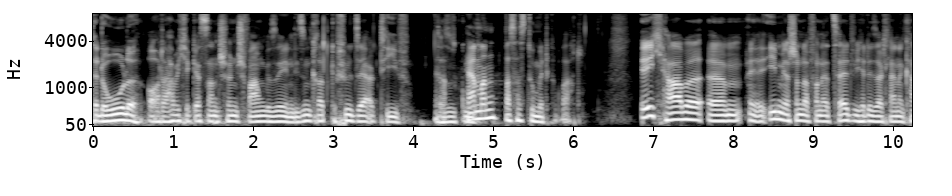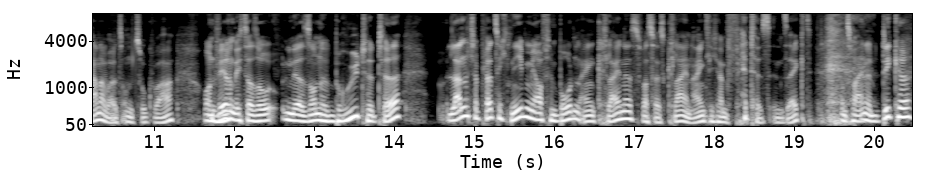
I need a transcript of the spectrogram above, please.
Der Dole. Oh, da habe ich ja gestern einen schönen Schwarm gesehen. Die sind gerade gefühlt sehr aktiv. Das ja. ist gut. Hermann, was hast du mitgebracht? Ich habe ähm, äh, eben ja schon davon erzählt, wie hier dieser kleine Karnevalsumzug war. Und mhm. während ich da so in der Sonne brütete, landete plötzlich neben mir auf dem Boden ein kleines, was heißt klein, eigentlich ein fettes Insekt. Und zwar eine dicke,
